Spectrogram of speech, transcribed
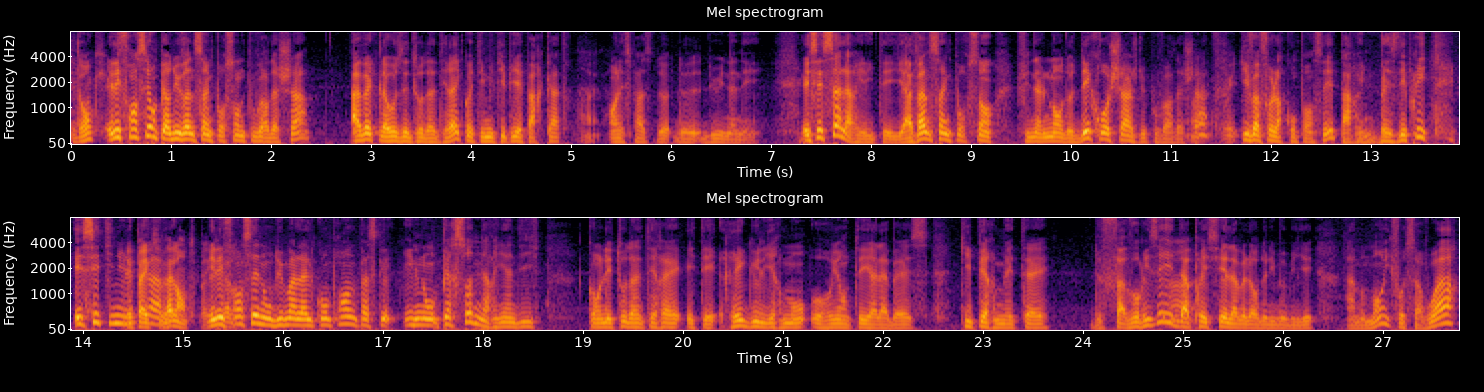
Et donc, Et les Français ont perdu 25% de pouvoir d'achat avec la hausse des taux d'intérêt qui ont été multipliés par 4 Ouais. en l'espace d'une année. Et c'est ça la réalité. Il y a 25% finalement de décrochage du pouvoir d'achat oui. qu'il va falloir compenser par une baisse des prix. Et c'est inéluctable. pas équivalente. pas Et les équivalente. Français n'ont du mal à le comprendre parce que ils personne n'a rien dit quand les taux d'intérêt étaient régulièrement orientés à la baisse, qui permettait de favoriser, Ah. d'apprécier la valeur de l'immobilier. À un moment, il faut savoir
